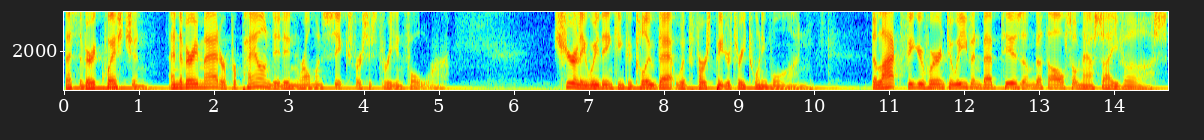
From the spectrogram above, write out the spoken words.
That's the very question and the very matter propounded in Romans 6, verses 3 and 4. Surely we then can conclude that with 1 Peter 3.21. The like figure whereunto even baptism doth also now save us.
